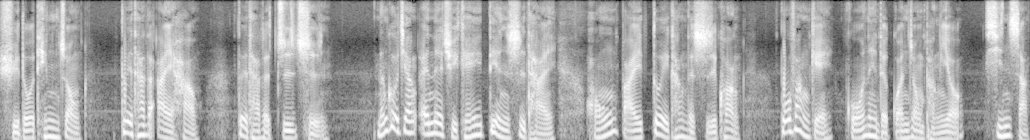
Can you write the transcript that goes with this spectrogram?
许多听众对她的爱好、对她的支持，能够将 NHK 电视台红白对抗的实况播放给国内的观众朋友欣赏。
